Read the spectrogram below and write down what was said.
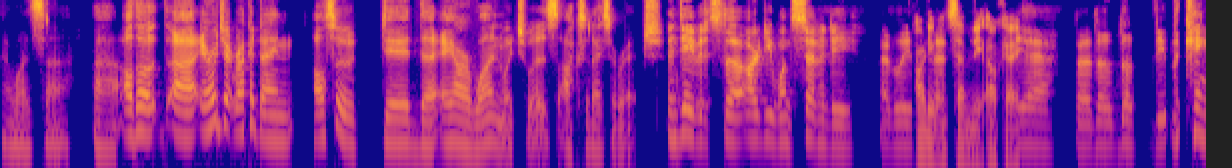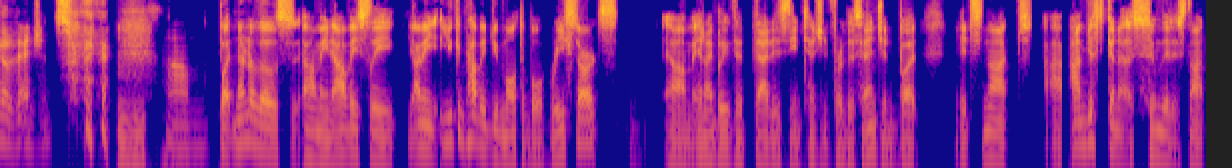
that was. Uh, uh, although uh, Aerojet Rocketdyne also did the AR1, which was oxidizer rich. And David, it's the RD 170, I believe. RD170. Okay. Yeah, the, the the the the king of engines. Mhm. um, But none of those, I mean, obviously, I mean, you can probably do multiple restarts. Um, and I believe that that is the intention for this engine, but it's not, I- I'm just going to assume that it's not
